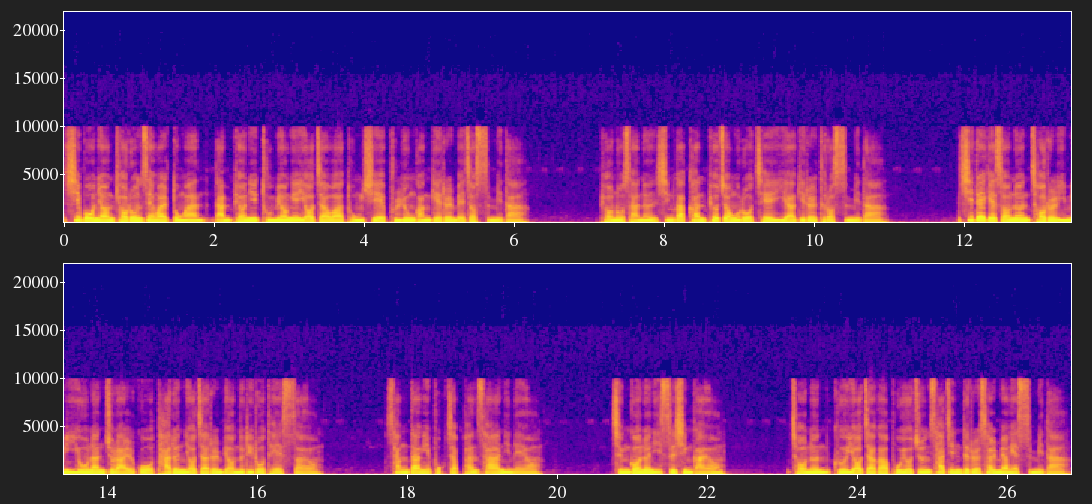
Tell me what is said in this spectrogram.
15년 결혼 생활 동안 남편이 두 명의 여자와 동시에 불륜 관계를 맺었습니다. 변호사는 심각한 표정으로 제 이야기를 들었습니다. 시댁에서는 저를 이미 이혼한 줄 알고 다른 여자를 며느리로 대했어요. 상당히 복잡한 사안이네요. 증거는 있으신가요? 저는 그 여자가 보여준 사진들을 설명했습니다.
